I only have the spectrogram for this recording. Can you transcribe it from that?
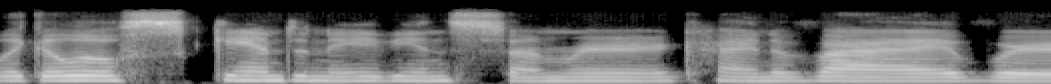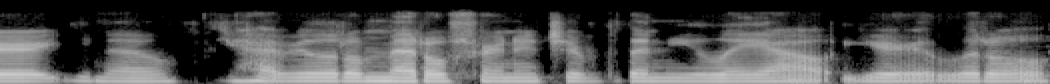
Like a little Scandinavian summer kind of vibe where, you know, you have your little metal furniture, but then you lay out your little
